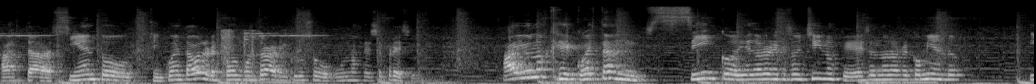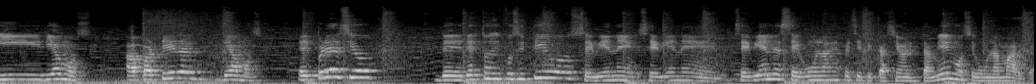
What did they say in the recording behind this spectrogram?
hasta 150 dólares. Puedo encontrar incluso unos de ese precio. Hay unos que cuestan 5 o 10 dólares que son chinos, que eso no los recomiendo. Y digamos, a partir del, digamos, el precio de, de estos dispositivos se viene, se viene, se viene según las especificaciones también o según la marca.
